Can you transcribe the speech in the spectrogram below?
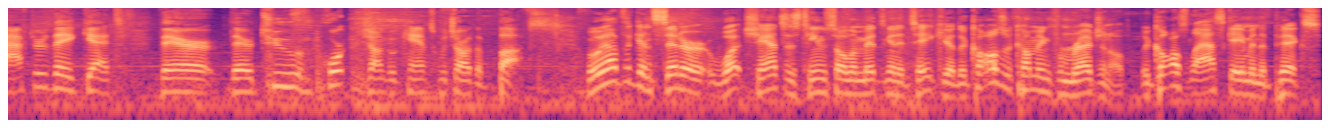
after they get their their two important jungle camps, which are the buffs. We have to consider what chances Team Solo Mid's going to take here. The calls are coming from Reginald. The calls last game in the picks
